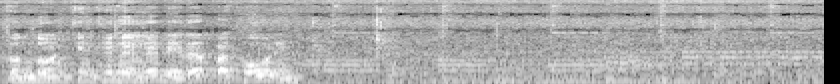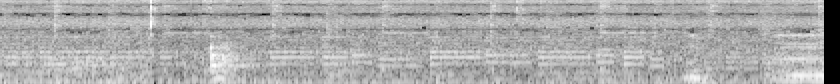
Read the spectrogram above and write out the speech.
โดนโดนๆกินทีนึงได้เนี่ยเรื่องปลาทูนี่ อืม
